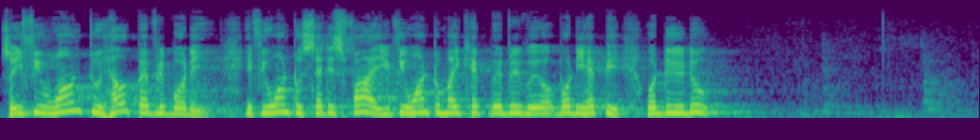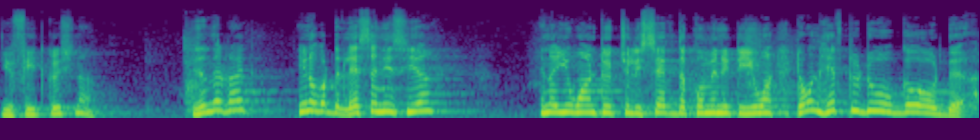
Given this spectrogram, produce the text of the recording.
So if you want to help everybody, if you want to satisfy, if you want to make everybody happy, what do you do? You feed Krishna. Isn't that right? You know what the lesson is here? You know, you want to actually save the community. You want don't have to do go out there.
